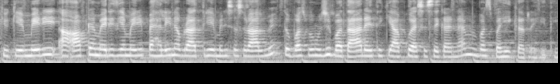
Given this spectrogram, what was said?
क्योंकि मेरी आफ्टर मैरिज ये मेरी पहली नवरात्रि है मेरी ससुराल में तो बस वो मुझे बता रहे थे कि आपको ऐसे ऐसे करना है, मैं बस वही कर रही थी।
